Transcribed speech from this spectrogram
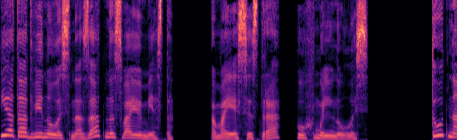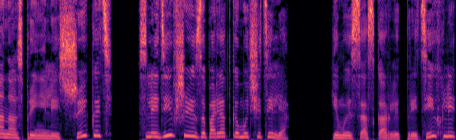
и отодвинулась назад на свое место, а моя сестра ухмыльнулась. Тут на нас принялись шикать, следившие за порядком учителя, и мы со Скарлетт притихли,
